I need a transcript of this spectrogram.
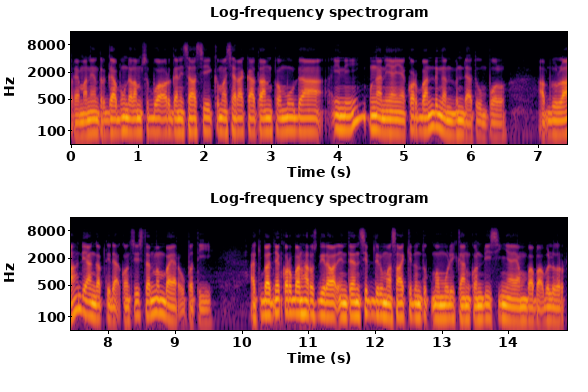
Preman yang tergabung dalam sebuah organisasi kemasyarakatan pemuda ini menganiaya korban dengan benda tumpul. Abdullah dianggap tidak konsisten membayar upeti. Akibatnya korban harus dirawat intensif di rumah sakit untuk memulihkan kondisinya yang babak belur.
